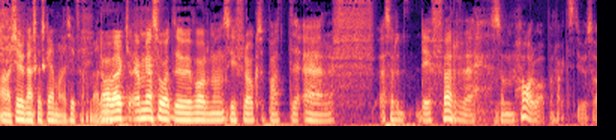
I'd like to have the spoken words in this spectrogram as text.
Annars är det ganska skrämmande siffror. Ja, verkligen. Ja, men jag såg att det var någon siffra också på att det är, alltså det, är färre som har vapen faktiskt i USA.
